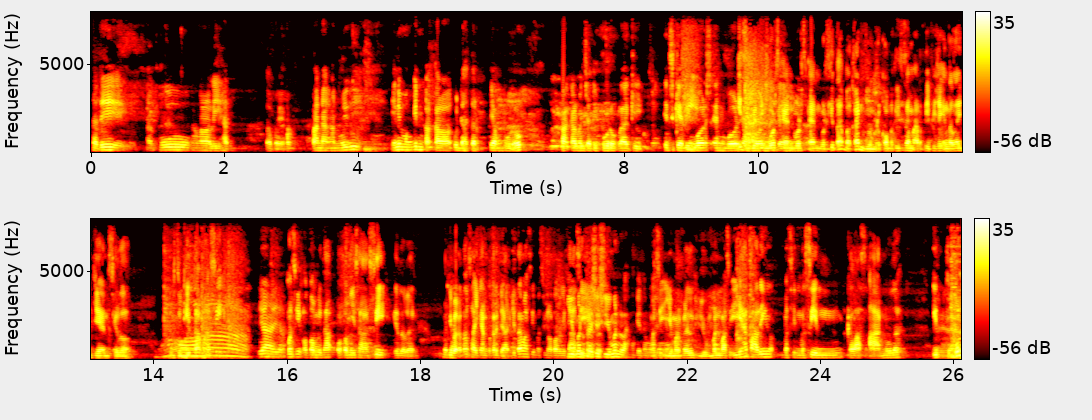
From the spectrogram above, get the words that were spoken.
Tadi aku melihat apa ya? Pandanganmu itu ini mungkin bakal udah ter yang buruk bakal menjadi buruk lagi. It's getting worse and worse. it's and getting worse again. and worse and worse kita bahkan belum berkompetisi sama artificial intelligence gitu musuh kita masih ya ya mesin otomita otomisasi gitu kan Benar. ibaratnya saingan pekerjaan kita masih mesin otomisasi human gitu. versus human lah gitu masih human versus human masih iya paling mesin-mesin kelas anu lah itu pun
